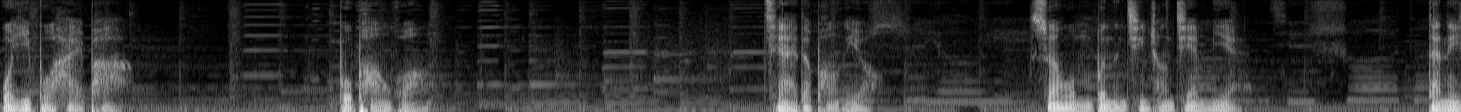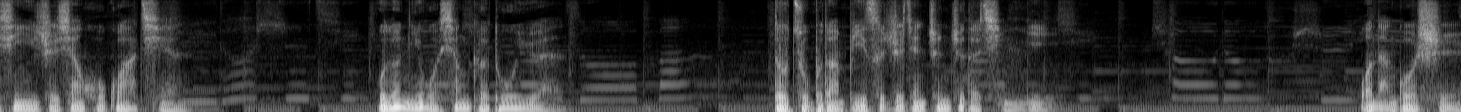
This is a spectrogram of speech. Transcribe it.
我亦不害怕，不彷徨。亲爱的朋友，虽然我们不能经常见面。但内心一直相互挂牵，无论你我相隔多远，都阻不断彼此之间真挚的情谊。我难过时，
